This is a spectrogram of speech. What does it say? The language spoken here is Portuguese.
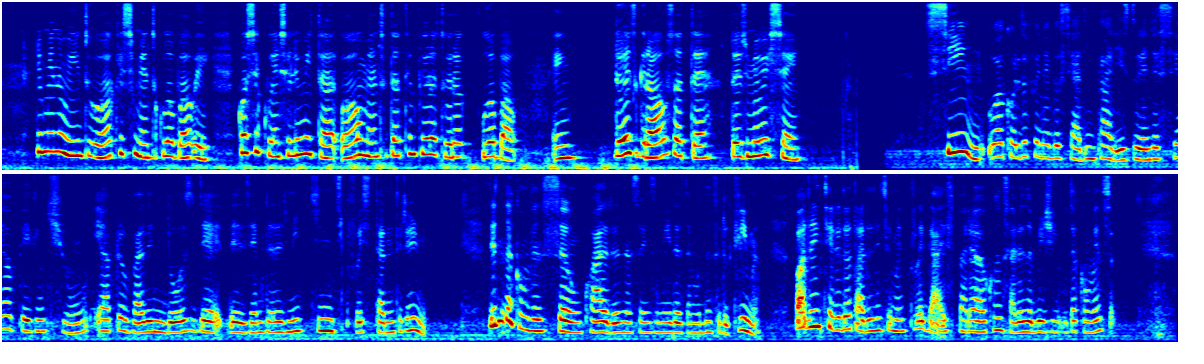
diminuindo o aquecimento global e, consequência, limitar o aumento da temperatura global em 2 graus até 2100. Sim, o acordo foi negociado em Paris durante a COP21 e aprovado em 12 de dezembro de 2015, que foi citado anteriormente. Dentro da Convenção Quadro das Nações Unidas da Mudança do Clima, podem ser adotados instrumentos legais para alcançar os objetivos da Convenção.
